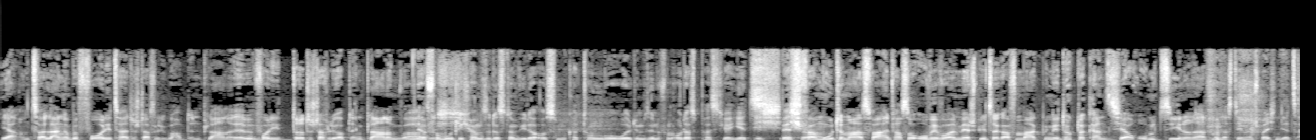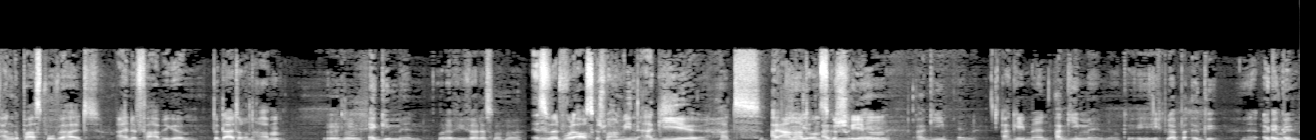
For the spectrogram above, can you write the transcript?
Ja, und zwar lange bevor die zweite Staffel überhaupt in Planung, äh, bevor die dritte Staffel überhaupt in Planung war. ja, Also vermutlich haben sie das dann wieder aus dem Karton geholt, im Sinne von, oh, das passt ja jetzt Ich, ich, besser. ich vermute mal, es war einfach so, oh, wir wollen mehr Spielzeug auf den Markt bringen, der Doktor kann sich ja auch umziehen und dann hat man das dementsprechend jetzt angepasst, wo wir halt eine farbige Begleiterin haben. Mhm. Eggman. Oder wie war das nochmal? Es wird wohl ausgesprochen wie ein Agil, hat Bernhard uns geschrieben. Agiman? Agiman? Agiman, okay. Ich ich bleib bei Ögge. Öggeman.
